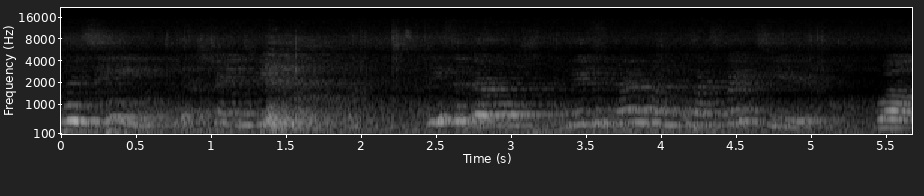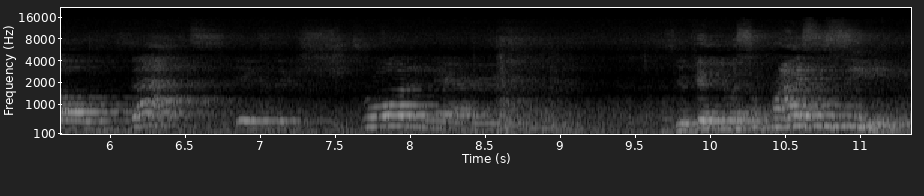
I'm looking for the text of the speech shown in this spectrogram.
Who's he? He's a strange being. He's a very, he's a very one because I spoke to you. Well, that is extraordinary. You can you were surprised to see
